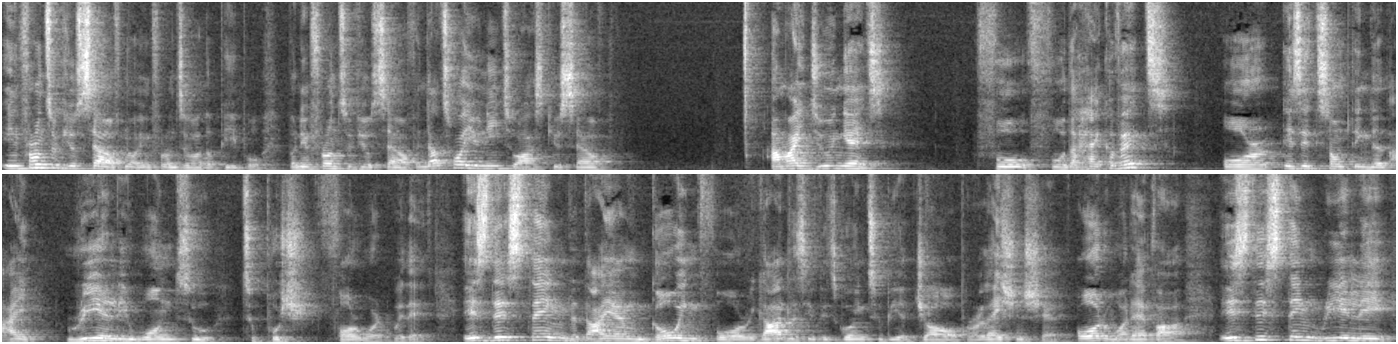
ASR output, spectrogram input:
in front of yourself, not in front of other people, but in front of yourself. And that's why you need to ask yourself, am I doing it for, for the heck of it? Or is it something that I really want to, to push forward with it? Is this thing that I am going for, regardless if it's going to be a job, relationship, or whatever, is this thing really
